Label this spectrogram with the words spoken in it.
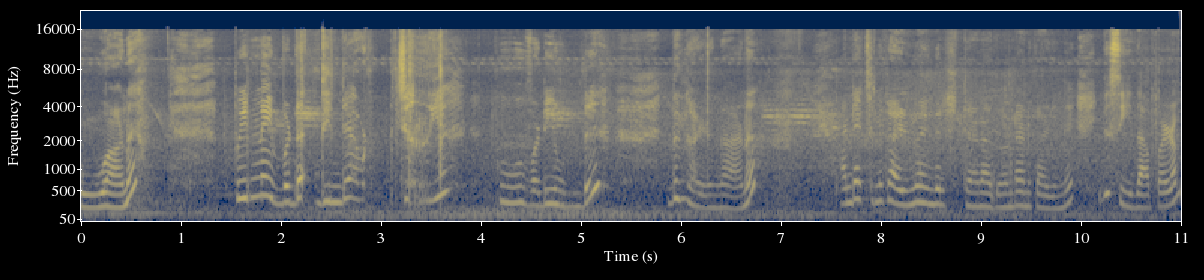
പൂവാണ്. പിന്നെ ഇവിടെ ഇതിന്റെ അവിടെ ചെറിയ പൂവ് ഇവിടെയുണ്ട് ഇതും കഴുങ്ങാണ്. എന്റെ അച്ഛന് കഴുങ്ങ് ഭയങ്കര ഇഷ്ടമാണ്. അതുകൊണ്ടാണ് കഴുങ്ങ്. ഇത് സീതാപ്പഴം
